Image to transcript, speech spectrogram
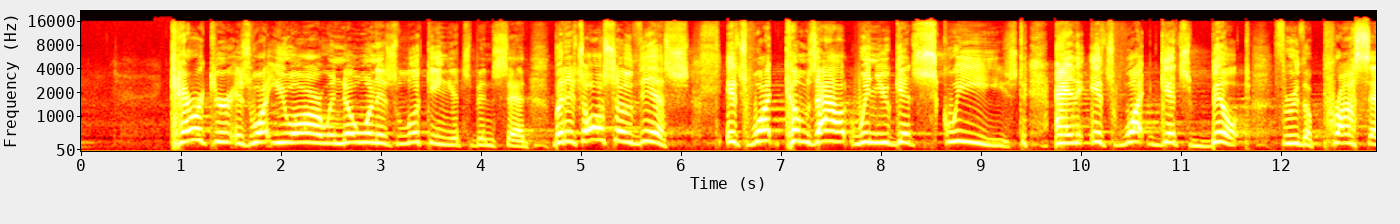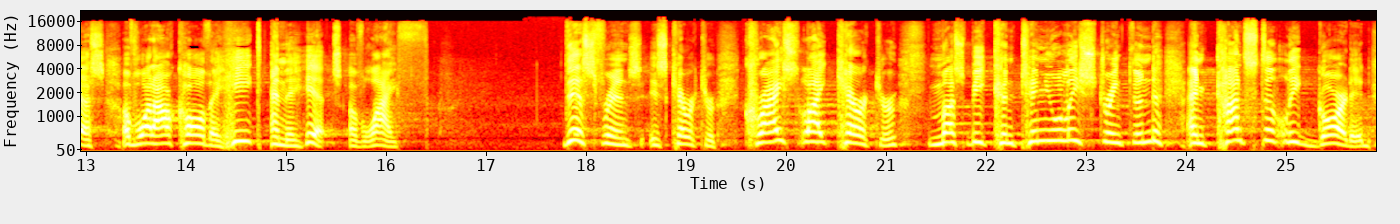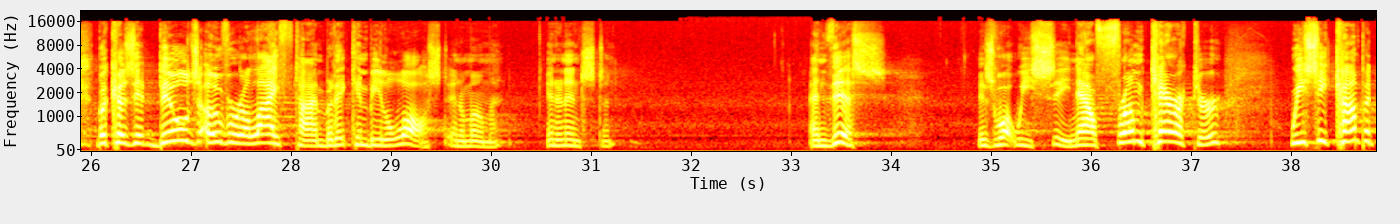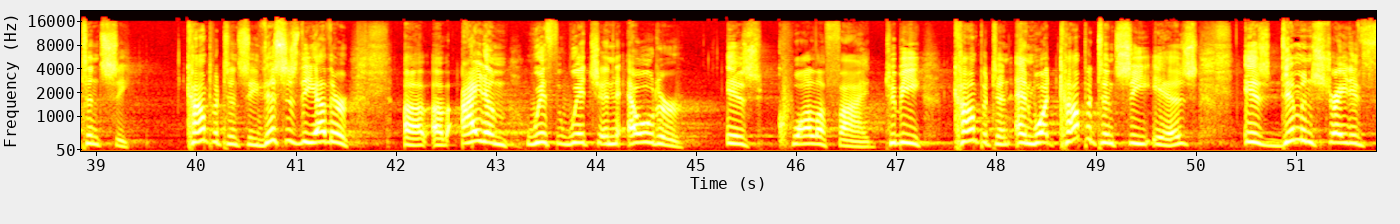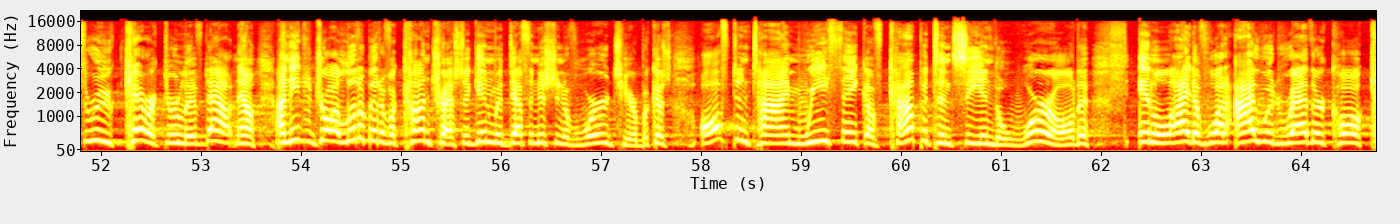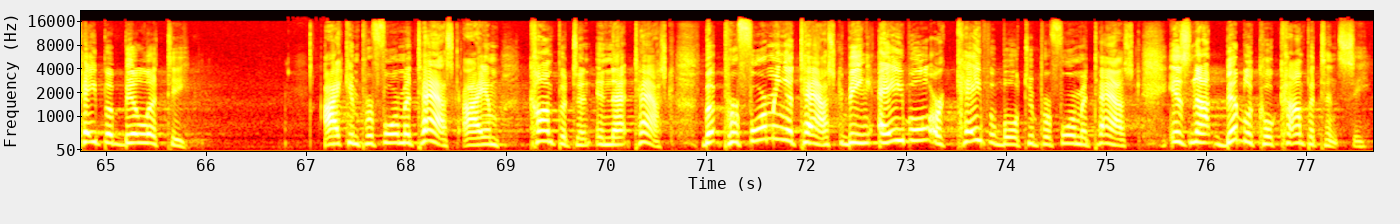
Character is what you are when no one is looking, it's been said. But it's also this it's what comes out when you get squeezed, and it's what gets built through the process of what I'll call the heat and the hits of life. This, friends, is character. Christ like character must be continually strengthened and constantly guarded because it builds over a lifetime, but it can be lost in a moment in an instant. And this is what we see. Now, from character, we see competency. Competency. This is the other uh, item with which an elder is qualified to be competent. And what competency is, is demonstrated through character lived out. Now, I need to draw a little bit of a contrast again with definition of words here because oftentimes we think of competency in the world in light of what I would rather call capability. I can perform a task. I am competent in that task. But performing a task, being able or capable to perform a task, is not biblical competency.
